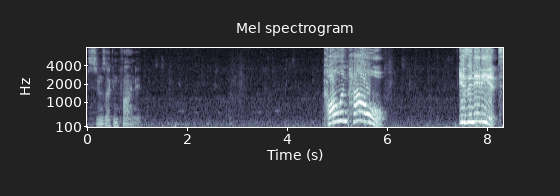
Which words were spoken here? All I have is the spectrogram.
As soon as I can find it. Colin Powell is an idiot.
